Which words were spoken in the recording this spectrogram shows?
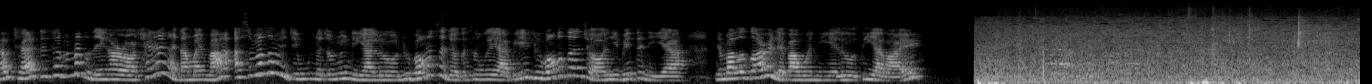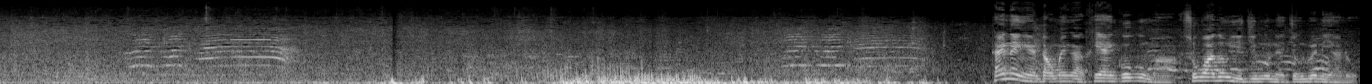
နောက်ထပ်တင်ဆက်ပေးမယ့်သတင်းကတော့ထိုင်းနိုင်ငံတောင်ပိုင်းမှာအစရဆုံးပြည်မှုနဲ့ကြုံတွေ့နေရလို့လူပေါင်း20ကျော်သေဆုံးခဲ့ရပြီးလူပေါင်း30ကျော်ရေဘေးတင်နေရမြန်မာလူသားတွေလည်းပါဝင်နေရလို့သိရပါတယ် ထိုင်းနိုင်ငံတောင်ပိုင်းကခရိုင်ကိုခုမှာအဆိုးဝါးဆုံးရည်ကြီးမှုနဲ့ကြုံတွေ့နေရလို့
